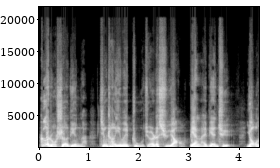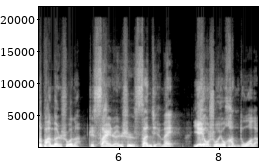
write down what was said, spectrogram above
各种设定呢，经常因为主角的需要变来变去。有的版本说呢，这赛人是三姐妹。也有说有很多的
